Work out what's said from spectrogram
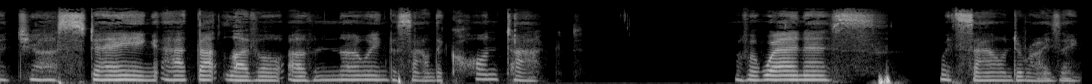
And just staying at that level of knowing the sound, the contact of awareness with sound arising.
